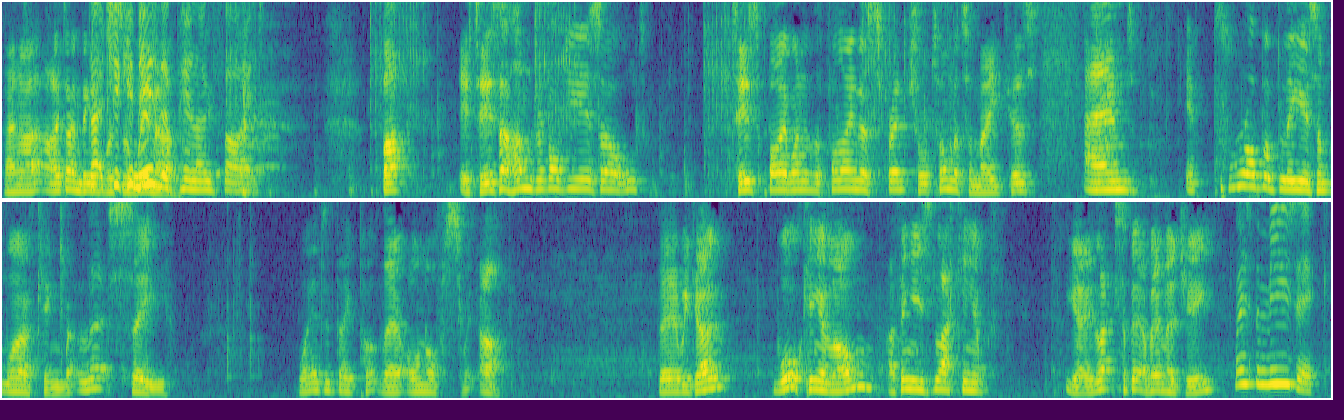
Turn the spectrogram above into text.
and I, I don't think That it was chicken winner. is a pillow fight. but it is a hundred odd years old. It is by one of the finest French automata makers, and it probably isn't working. But let's see. Where did they put their on-off switch? Ah, there we go. Walking along. I think he's lacking a. Yeah, he lacks a bit of energy. Where's the music?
